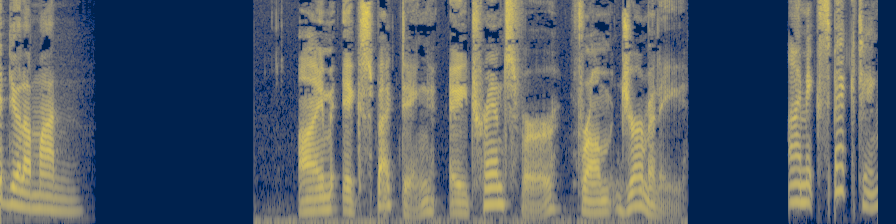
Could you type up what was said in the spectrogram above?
ศเยอรมัน I'm expecting a transfer from Germany. I'm expecting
